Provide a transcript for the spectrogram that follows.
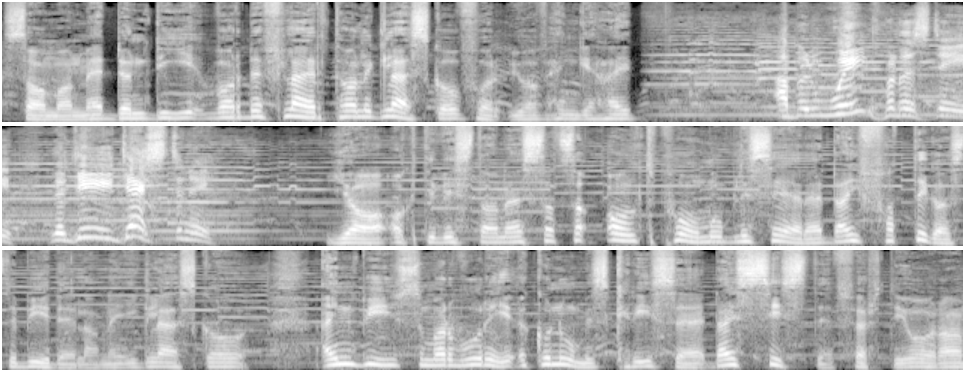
Sammen med Dundee var det flertall i Glasgow for uavhengighet. Ja-aktivistene satser alt på å mobilisere de fattigste bydelene i Glasgow. En by som har vært i økonomisk krise de siste 40 åra.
